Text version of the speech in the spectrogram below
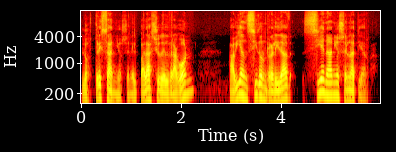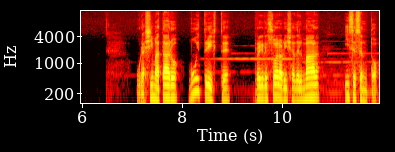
Los tres años en el Palacio del Dragón habían sido en realidad 100 años en la Tierra. Urashima Taro, muy triste, regresó a la orilla del mar y se sentó.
